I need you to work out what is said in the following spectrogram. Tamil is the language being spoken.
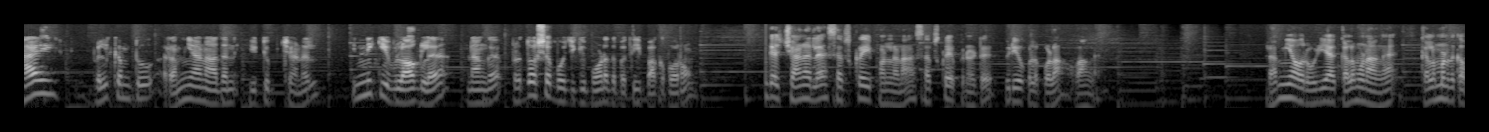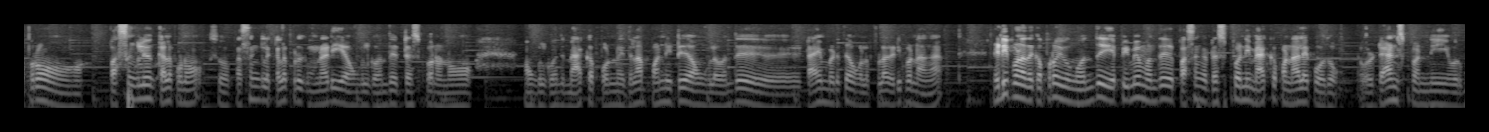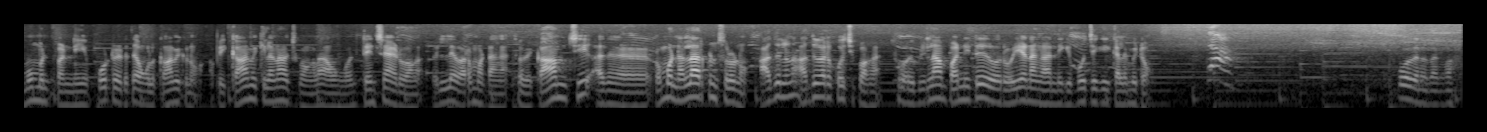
Hi welcome to Ramyanathan YouTube channel இன்னைக்கு விலாகில் நாங்கள் பிரதோஷ பூஜைக்கு போனதை பற்றி பார்க்க போகிறோம் எங்கள் சேனலை சப்ஸ்கிரைப் பண்ணலன்னா சப்ஸ்கிரைப் பண்ணிவிட்டு வீடியோக்குள்ளே போகலாம் வாங்க. ரம்யா ஒரு வழியாக கிளம்புனாங்க. கிளம்புனதுக்கப்புறம் பசங்களையும் கிளப்பணும். ஸோ பசங்களை கிளப்புறதுக்கு முன்னாடி அவங்களுக்கு வந்து ட்ரெஸ் பண்ணணும். அவங்களுக்கு வந்து மேக்கப் பண்ணணும் இதெல்லாம் பண்ணிவிட்டு அவங்கள வந்து டைம் எடுத்து அவங்கள ஃபுல்லாக ரெடி பண்ணாங்க. ரெடி பண்ணதுக்கப்புறம் இவங்க வந்து எப்பயுமே வந்து பசங்க ட்ரெஸ் பண்ணி மேக்கப் பண்ணாலே போதும். ஒரு டான்ஸ் பண்ணி ஒரு மூமெண்ட் பண்ணி ஃபோட்டோ எடுத்து அவங்களுக்கு காமிக்கணும். அப்படி காமிக்கலன்னா வச்சுக்கோங்களேன் அவங்க வந்து டென்ஷன் ஆகிடுவாங்க வெளில வர மாட்டாங்க. ஸோ அதை காமிச்சு அது ரொம்ப நல்லா இருக்குன்னு சொல்லணும். அது இல்லைன்னா அது வேற கோச்சிப்பாங்க. ஸோ இப்படிலாம் பண்ணிட்டு ஒரு வழியாக நாங்கள் அன்றைக்கி பூஜைக்கு கிளம்பிட்டோம். போதும் தங்கம்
